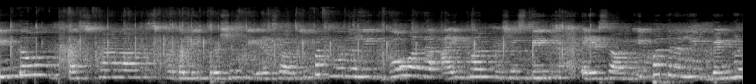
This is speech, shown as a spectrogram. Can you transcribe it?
ಇಂಡೋ ಕಷ್ಟದಲ್ಲಿ ಪ್ರಶಸ್ತಿ ಎರಡ್ ಸಾವಿರದ ಇಪ್ಪತ್ತ್ಮೂರರಲ್ಲಿ ಗೋವಾದ ಐಕಾನ್ ಪ್ರಶಸ್ತಿ ಎರಡ್ ಸಾವಿರದ ಇಪ್ಪತ್ತರಲ್ಲಿ ರವೀಂದ್ರ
